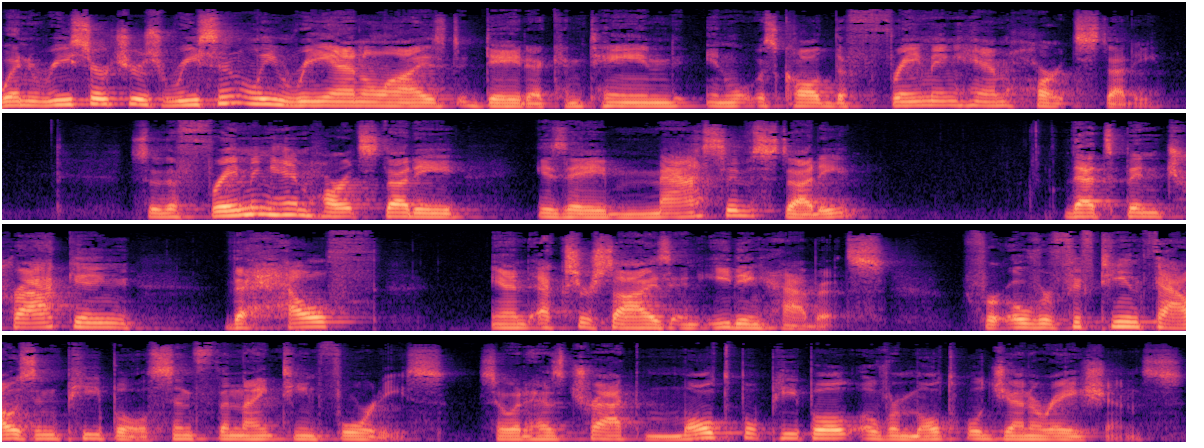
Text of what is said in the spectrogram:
when researchers recently reanalyzed data contained in what was called the Framingham Heart Study. So, the Framingham Heart Study is a massive study that's been tracking the health and exercise and eating habits for over 15,000 people since the 1940s. So it has tracked multiple people over multiple generations.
